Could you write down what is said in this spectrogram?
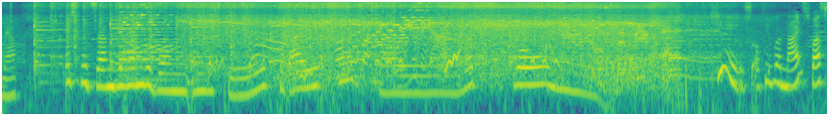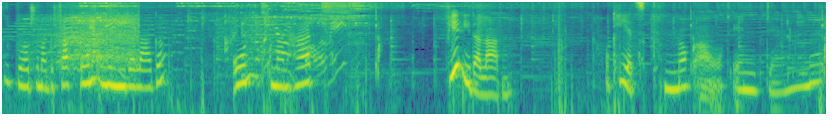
mehr. Ich würde sagen, wir haben gewonnen und es steht 3 zu 2. Let's go. Okay, ist auf jeden Fall nice. Basketball hat schon mal geschafft ohne eine Niederlage. Und man hat vier Niederlagen. Okay, jetzt Knockout in der Map.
